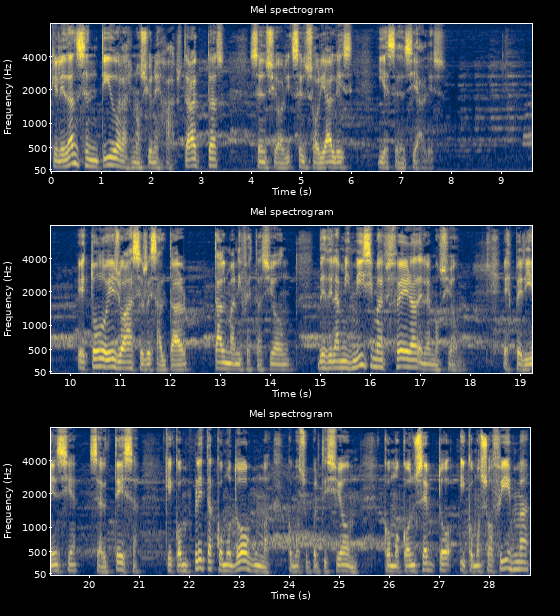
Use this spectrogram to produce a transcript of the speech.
que le dan sentido a las nociones abstractas, sensoriales y esenciales. Eh, todo ello hace resaltar tal manifestación desde la mismísima esfera de la emoción, experiencia, certeza, que completa como dogma, como superstición, como concepto y como sofisma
